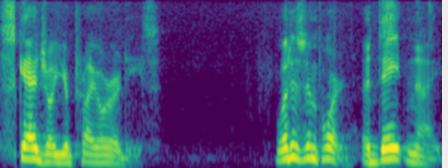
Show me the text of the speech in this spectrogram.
schedule your priorities. What is important? A date night,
